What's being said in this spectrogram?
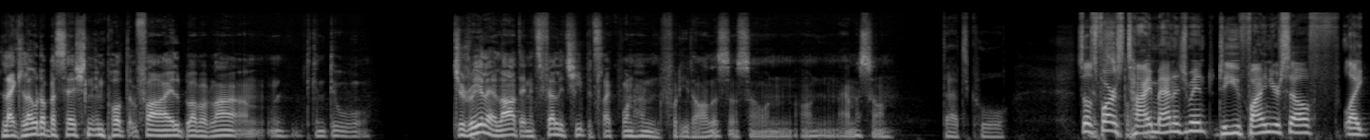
like load up a session, import the file, blah blah blah. Um, you can do really a lot, and it's fairly cheap. It's like one hundred forty dollars or so on on Amazon. That's cool. So as It's far as time cool. management, do you find yourself like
